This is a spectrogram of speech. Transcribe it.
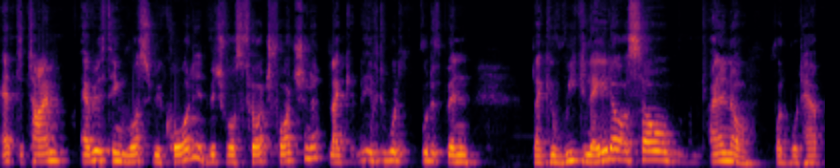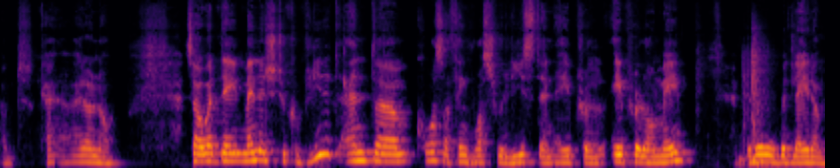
at the time, everything was recorded, which was fortunate. Like if it would would have been like a week later or so, I don't know what would happen. I don't know. So, but they managed to complete it, and um, course I think was released in April, April or May, a little bit later.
